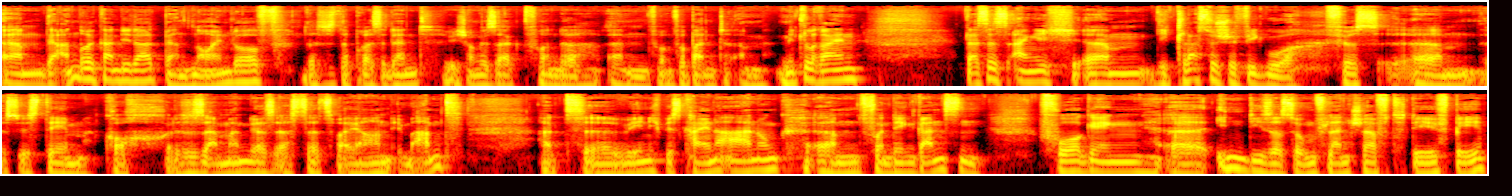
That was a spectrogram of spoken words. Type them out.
Ähm, der andere Kandidat, Bernd Neuendorf, das ist der Präsident, wie schon gesagt, von der, ähm, vom Verband am Mittelrhein. Das ist eigentlich ähm, die klassische Figur fürs ähm, System Koch. Das ist ein Mann, der ist erst seit zwei Jahren im Amt hat äh, wenig bis keine Ahnung ähm, von den ganzen Vorgängen äh, in dieser Sumpflandschaft DFB.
